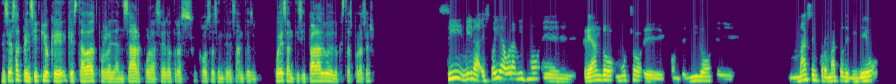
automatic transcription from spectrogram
Decías al principio que, que, estabas por relanzar, por hacer otras cosas interesantes. ¿Puedes anticipar algo de lo que estás por hacer? Sí, mira, estoy ahora mismo eh, creando mucho eh, contenido eh, más en formato de video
